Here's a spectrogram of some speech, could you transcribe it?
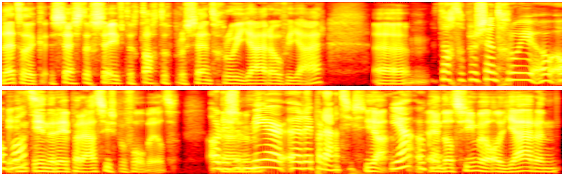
letterlijk 60, 70, 80 procent groei jaar over jaar. Um, 80 procent groei op wat? In, in, reparaties bijvoorbeeld. Oh, dus um, meer uh, reparaties? Ja, ja? Okay. en dat zien we al jaren,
